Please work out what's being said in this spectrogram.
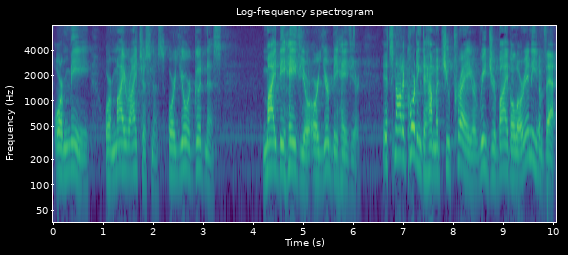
or me or my righteousness or your goodness, my behavior or your behavior. It's not according to how much you pray or read your Bible or any of that.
